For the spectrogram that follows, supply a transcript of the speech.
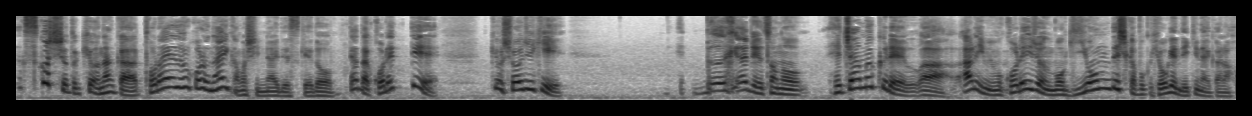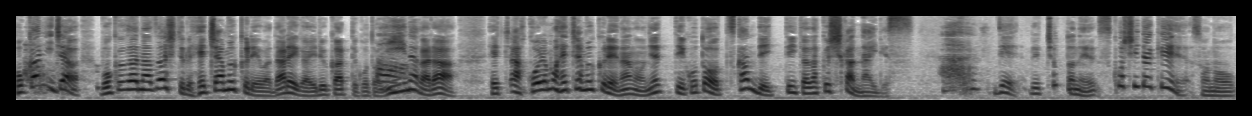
少しちょっと今日なんか捉えどころないかもしれないですけど、ただこれって、今日正直、ブヒューってその、ヘチャムクレは、ある意味もうこれ以上のもう擬音でしか僕表現できないから、他にじゃあ僕が名指してるヘチャムクレは誰がいるかってことを言いながら、ヘチあ、これもヘチャムクレなのねっていうことを掴んでいっていただくしかないです。で、で、ちょっとね、少しだけ、その、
